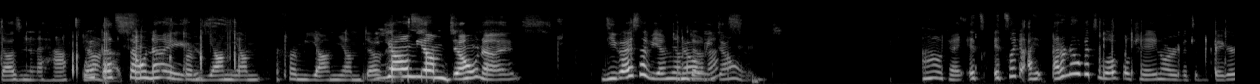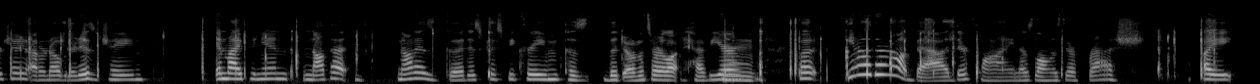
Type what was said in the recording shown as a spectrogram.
dozen and a half Wait, donuts that's so nice. from Yum Yum from Yum Yum Donuts. Yum Yum Donuts. Do you guys have Yum Yum no, Donuts? we don't. Oh, okay. It's it's like I, I don't know if it's a local chain or if it's a bigger chain. I don't know, but it is a chain. In my opinion, not that not as good as Krispy Kreme because the donuts are a lot heavier. Mm. But you know they're not bad. They're fine as long as they're fresh. I ate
